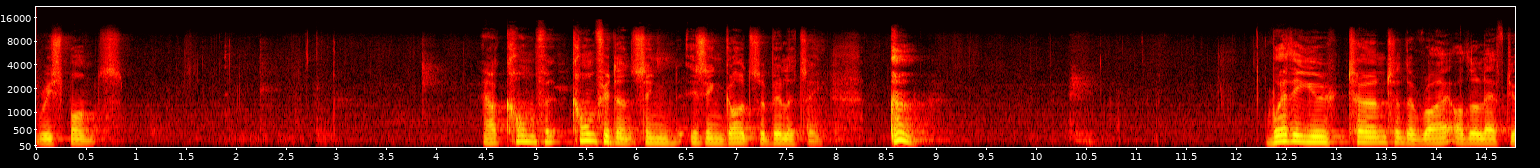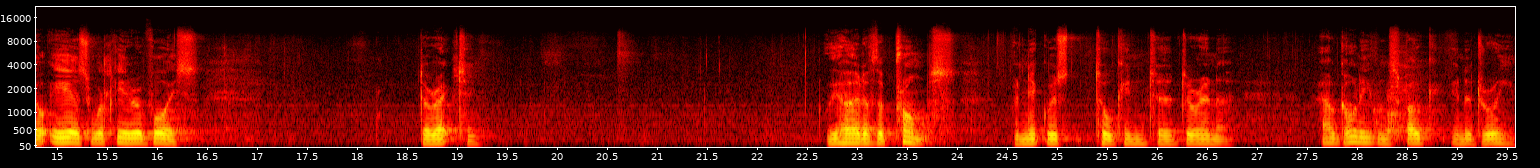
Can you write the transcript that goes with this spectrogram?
response. Our conf- confidence in, is in God's ability. Whether you turn to the right or the left, your ears will hear a voice directing. We heard of the prompts when Nick was talking to Dorena, how God even spoke in a dream.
